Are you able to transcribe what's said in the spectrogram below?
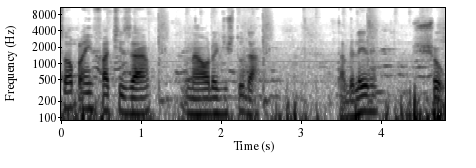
só para enfatizar na hora de estudar. Tá beleza? Show!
